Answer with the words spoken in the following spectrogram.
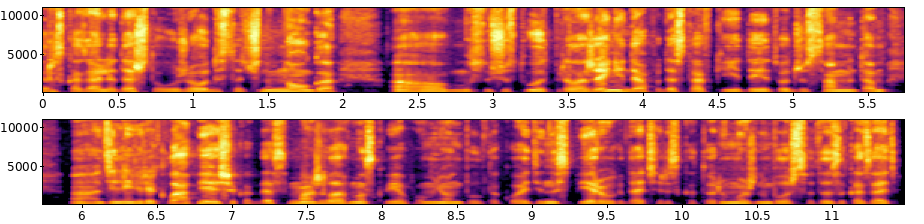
рассказали, да, что уже достаточно много э, существует приложений, да, по доставке еды, тот же самый там э, Delivery Club, я еще когда сама жила в Москве, помню, он был такой один из первых, да, через который можно было что-то заказать.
